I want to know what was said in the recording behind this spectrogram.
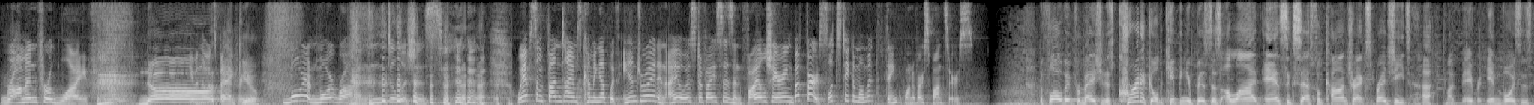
Ramen for life. No, Even though it's bad thank for you. you. More and more ramen. Mm, delicious. we have some fun times coming up with Android and iOS devices and file sharing, but first, let's take a moment to thank one of our sponsors. The flow of information is critical to keeping your business alive and successful. Contracts, spreadsheets, my favorite, invoices,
